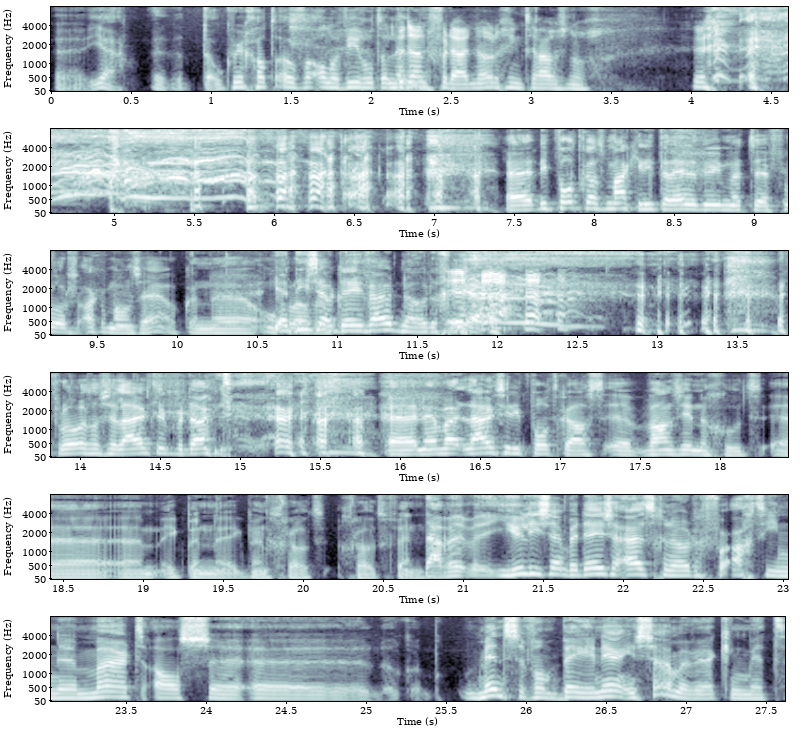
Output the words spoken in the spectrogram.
uh, ja, het ook weer gehad over alle wereld. Bedankt voor de uitnodiging trouwens nog. uh, die podcast maak je niet alleen, dat doe je met uh, Floris Akkermans. Hè? Ook een, uh, ongelooflijk... Ja, die zou Dave uitnodigen. Ja. Floris, als je luistert, bedankt. uh, nee, maar luister die podcast. Uh, waanzinnig goed. Uh, um, ik ben, ik ben een groot, groot fan. Nou, we, we, jullie zijn bij deze uitgenodigd voor 18 maart als mensen van BNR in samenwerking met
